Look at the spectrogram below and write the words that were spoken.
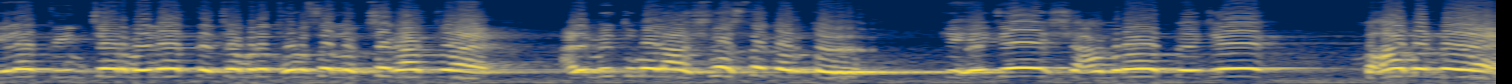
गेल्या तीन चार महिन्यात त्याच्यामध्ये थोडस लक्ष घातलंय. आणि मी तुम्हाला आश्वस्त करतो की हे जे श्यामराव पेजे महामंडळ आहे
